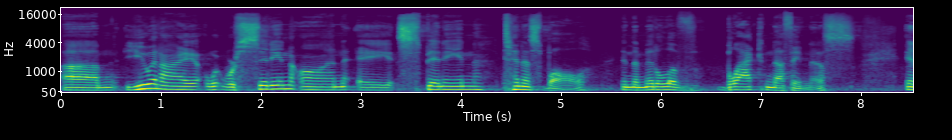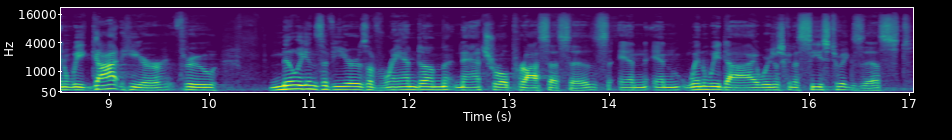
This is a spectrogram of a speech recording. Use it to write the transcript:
um, you and I were sitting on a spinning tennis ball in the middle of black nothingness, and we got here through millions of years of random natural processes. And, and when we die, we're just going to cease to exist,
